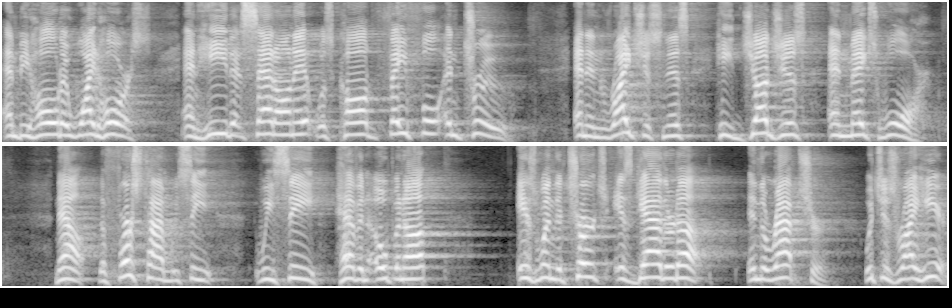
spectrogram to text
and behold, a white horse, and he that sat on it was called faithful and true. And in righteousness he judges and makes war. Now, the first time we see we see heaven open up is when the church is gathered up in the rapture, which is right here.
